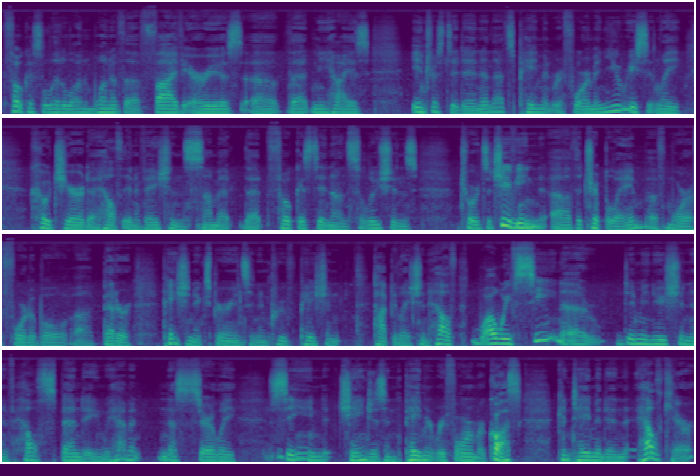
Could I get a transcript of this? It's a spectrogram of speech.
focus a little on one of the five areas uh, that NEHI is interested in, and that's payment reform. And you recently co chaired a health innovation summit that focused in on solutions towards achieving uh, the triple aim of more affordable, uh, better patient experience and improved patient population health. While we've seen a diminution of health spending, we haven't necessarily seen changes in payment reform or cost containment in healthcare.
